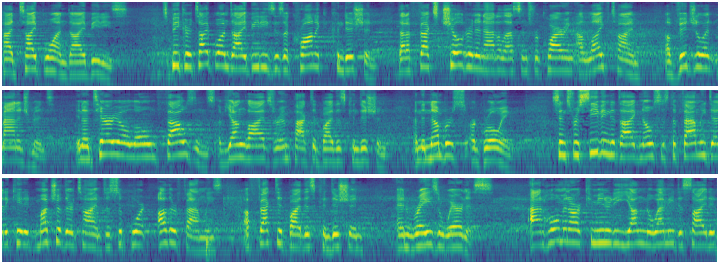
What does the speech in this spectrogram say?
had type 1 diabetes. Speaker, type 1 diabetes is a chronic condition that affects children and adolescents requiring a lifetime of vigilant management. In Ontario alone, thousands of young lives are impacted by this condition, and the numbers are growing. Since receiving the diagnosis, the family dedicated much of their time to support other families affected by this condition and raise awareness. At home in our community, young Noemi decided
